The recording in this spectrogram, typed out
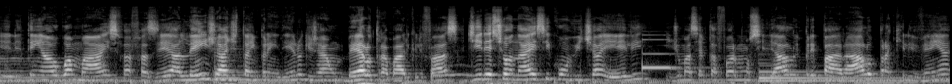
ele tem algo a mais para fazer, além já de estar empreendendo, que já é um belo trabalho que ele faz, direcionar esse convite a ele e de uma certa forma auxiliá-lo e prepará-lo para que ele venha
